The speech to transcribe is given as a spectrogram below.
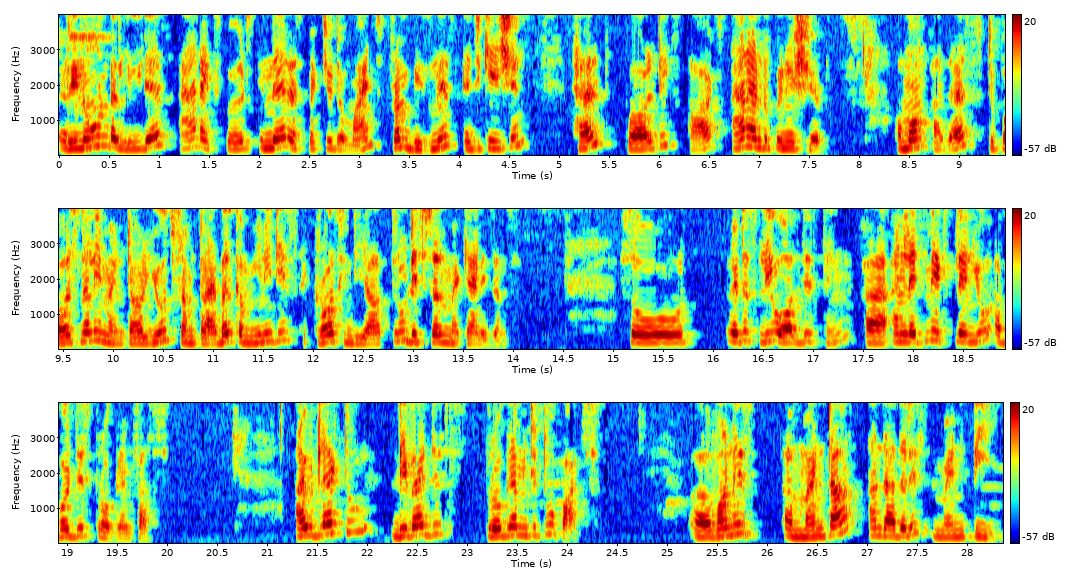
renowned leaders and experts in their respective domains from business, education, health, politics, arts, and entrepreneurship, among others, to personally mentor youth from tribal communities across India through digital mechanisms. So let us leave all this thing uh, and let me explain you about this program first. I would like to divide this program into two parts. Uh, one is a mentor and the other is mentee.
